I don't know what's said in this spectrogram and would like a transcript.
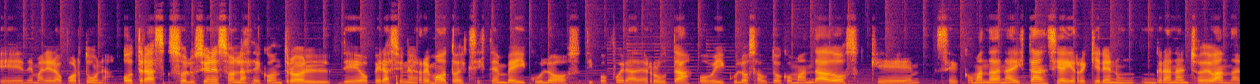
eh, de manera oportuna. Otras soluciones son las de control de operaciones remoto. Existen vehículos tipo fuera de ruta o vehículos autocomandados que se comandan a distancia y requieren un, gran ancho de banda.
